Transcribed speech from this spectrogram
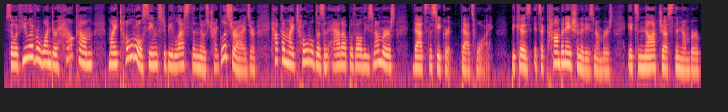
So if you ever wonder, how come my total seems to be less than those triglycerides, or how come my total doesn't add up with all these numbers, that's the secret. That's why because it's a combination of these numbers. It's not just the number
